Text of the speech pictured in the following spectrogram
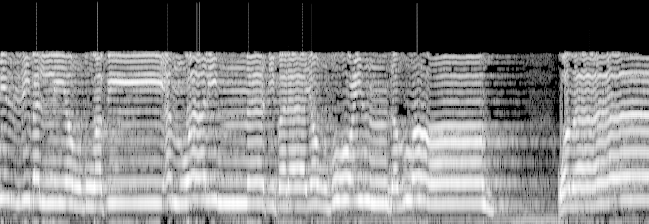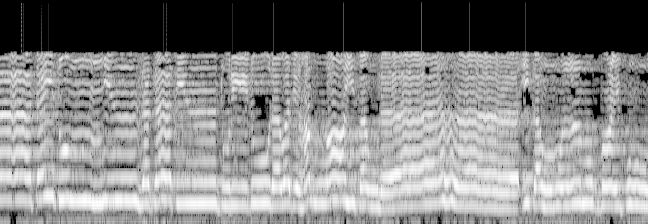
من ربا ليربو في أموال الناس فلا يربو عند الله. وما آتيتم من زكاة تريدون وجه الله فأولئك هم المضعفون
